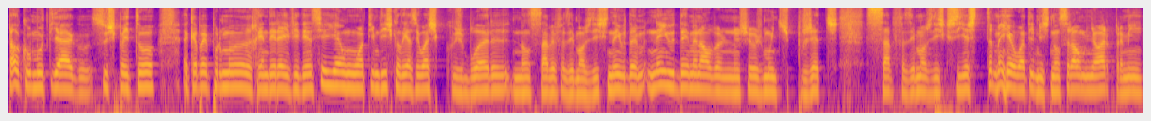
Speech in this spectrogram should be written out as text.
tal como o Tiago suspeitou, acabei por me render à evidência e é um ótimo disco. Aliás, eu acho que os Blur não sabem fazer maus discos, nem o, Dam nem o Damon Albarn nos seus muitos projetos sabe fazer maus discos. E este também é um ótimo disco, não será o melhor para mim.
